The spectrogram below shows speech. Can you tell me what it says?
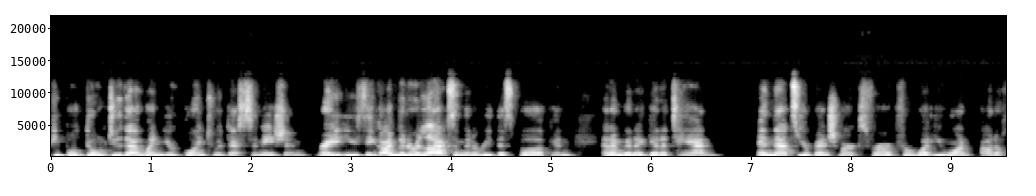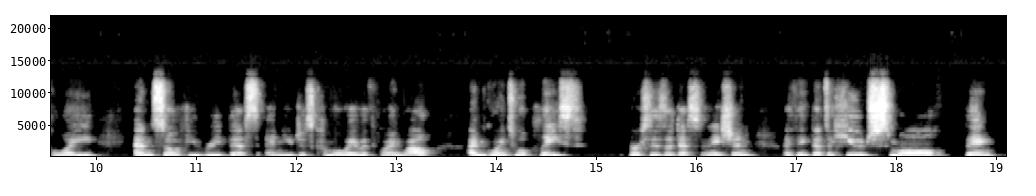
people don't do that when you're going to a destination, right? You think, I'm going to relax, I'm going to read this book and and I'm going to get a tan. And that's your benchmarks for for what you want out of Hawaii. And so if you read this and you just come away with going, wow, I'm going to a place versus a destination, I think that's a huge small thing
